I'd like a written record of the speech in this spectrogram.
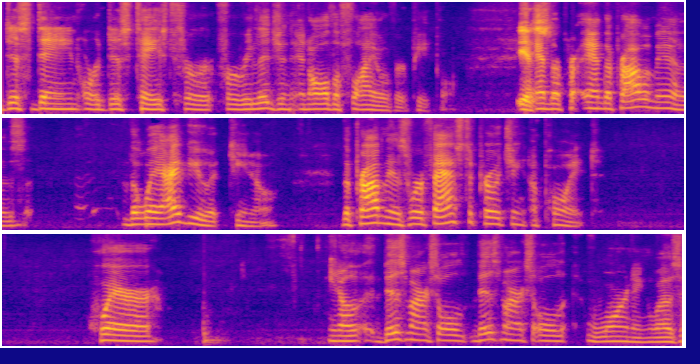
disdain or distaste for for religion and all the flyover people. Yes. and the and the problem is the way i view it tino the problem is we're fast approaching a point where you know bismarck's old bismarck's old warning was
